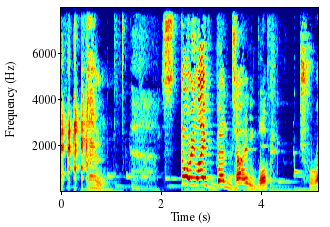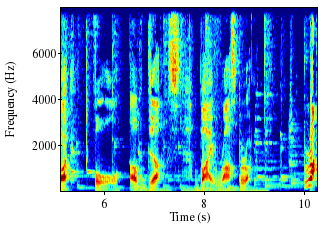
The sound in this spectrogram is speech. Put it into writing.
Story Life Bedtime Book Truck Full of Ducks by ross brook brook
